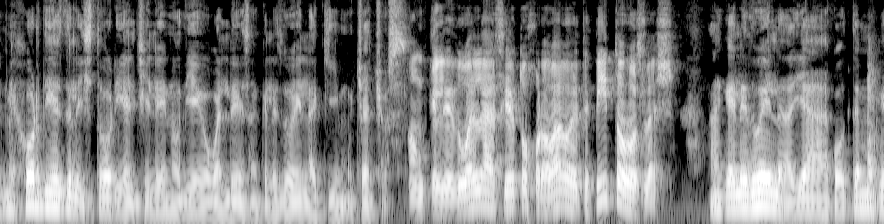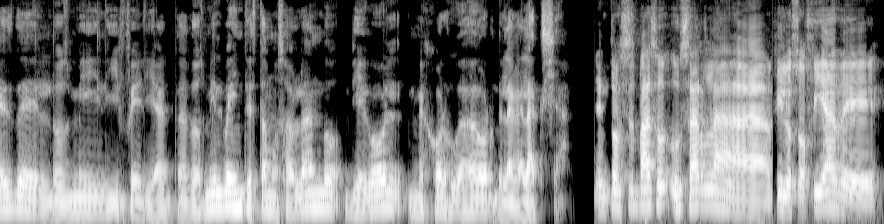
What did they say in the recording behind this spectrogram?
El mejor 10 de la historia, el chileno Diego Valdés, aunque les duela aquí, muchachos. Aunque le duela cierto jorobado de Tepito, Slash. Aunque le duela, ya, tema que es del 2000 y feria. 2020 estamos hablando, Diego el mejor jugador de la galaxia. Entonces vas a usar la filosofía de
